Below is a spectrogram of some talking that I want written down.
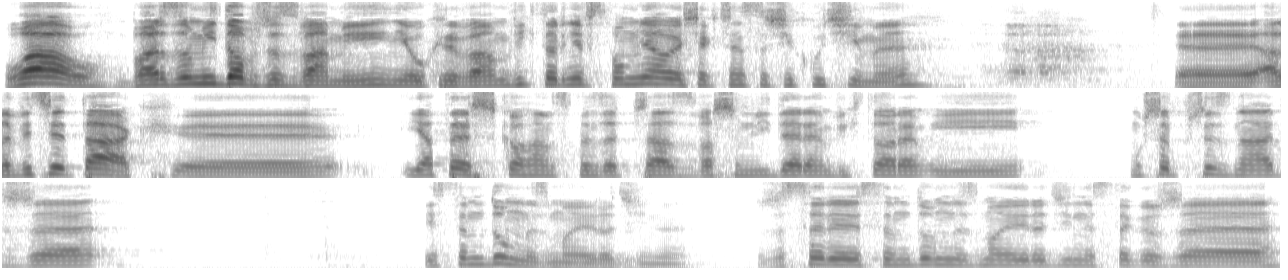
Wow, bardzo mi dobrze z wami, nie ukrywam. Wiktor, nie wspomniałeś, jak często się kłócimy. E, ale wiecie, tak, e, ja też kocham spędzać czas z waszym liderem, Wiktorem i muszę przyznać, że jestem dumny z mojej rodziny. Że serio jestem dumny z mojej rodziny, z tego, że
